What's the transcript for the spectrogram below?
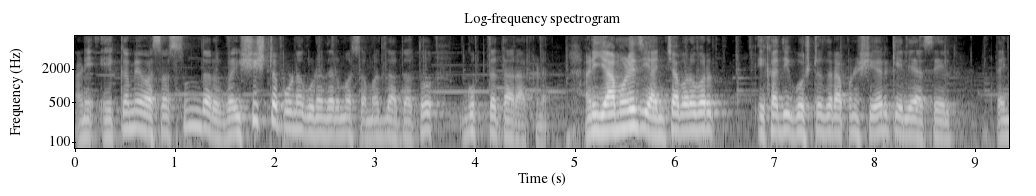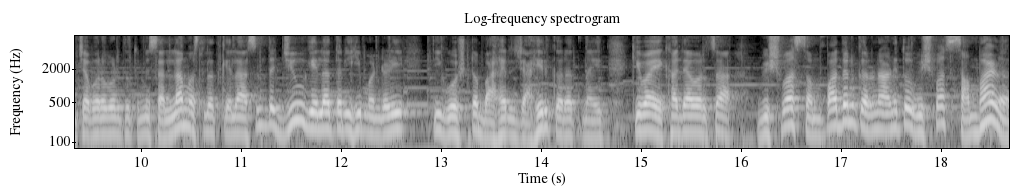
आणि एकमेव असा सुंदर वैशिष्ट्यपूर्ण गुणधर्म समजला जातो गुप्तता राखणं. आणि यामुळेच यांच्याबरोबर एखादी गोष्ट जर आपण शेअर केली असेल त्यांच्याबरोबर जर तुम्ही सल्लामसलत केला असेल तर जीव गेला तरी ही मंडळी ती गोष्ट बाहेर जाहीर करत नाहीत. किंवा एखाद्यावरचा विश्वास संपादन करणं आणि तो विश्वास सांभाळणं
